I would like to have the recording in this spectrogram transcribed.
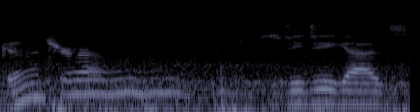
country roads. GG, guys.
